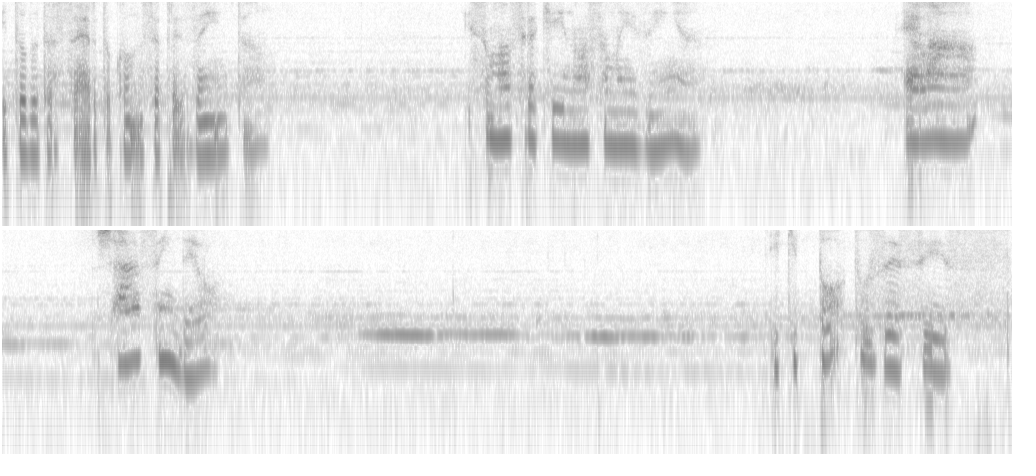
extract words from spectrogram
e tudo está certo como se apresenta, isso mostra que nossa mãezinha, ela já acendeu. E que todos esses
